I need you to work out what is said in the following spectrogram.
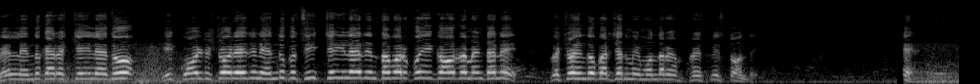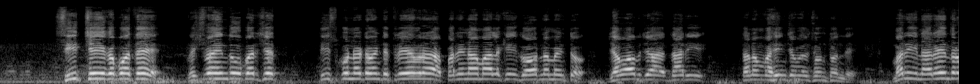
వీళ్ళని ఎందుకు అరెస్ట్ చేయలేదు? ఈ కోల్డ్ స్టోరేజ్ని ఎందుకు సీజ్ చేయలేదు ఇంతవరకు ఈ గవర్నమెంట్ అని విశ్వ హిందూ పరిషత్ మీ ముందర ప్రశ్నిస్తోంది. సీజ్ చేయకపోతే విశ్వ హిందూ పరిషత్ తీసుకున్నటువంటి తీవ్ర పరిణామాలకి గవర్నమెంట్ జవాబుదారీ తనం వహించవలసి ఉంటుంది. మరి నరేంద్ర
